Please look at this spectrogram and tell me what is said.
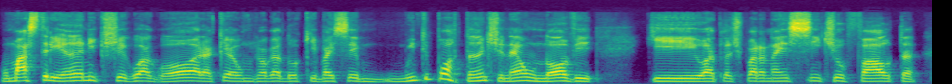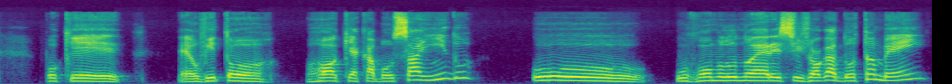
o Mastriani que chegou agora, que é um jogador que vai ser muito importante, né? Um 9 que o Atlético Paranaense sentiu falta, porque é, o Vitor Roque acabou saindo, o, o Rômulo não era esse jogador também,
